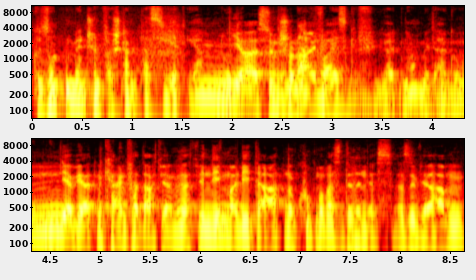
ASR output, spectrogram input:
gesundem Menschenverstand passiert. Ihr habt nur ja, den, es sind den schon Nachweis einige, geführt ne, mit Algorithmen. Ja, wir hatten keinen Verdacht. Wir haben gesagt, wir nehmen mal die Daten und gucken mal, was drin ist. Also wir haben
